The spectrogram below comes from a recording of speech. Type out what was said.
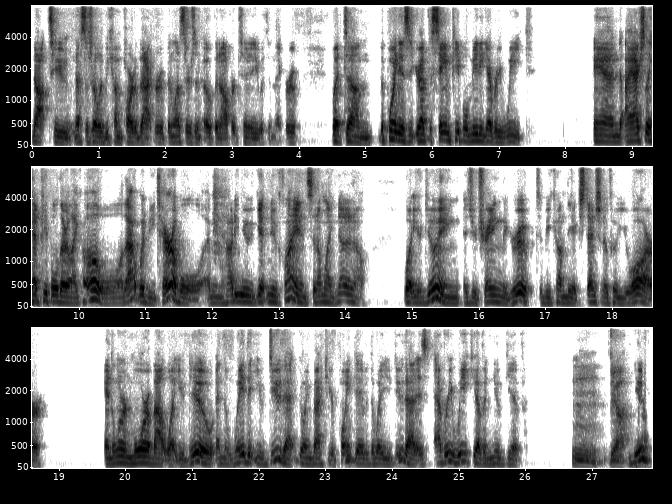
not to necessarily become part of that group unless there's an open opportunity within that group. But um, the point is that you have the same people meeting every week and I actually had people that are like, oh, well, that would be terrible. I mean, how do you get new clients? And I'm like, no, no, no. What you're doing is you're training the group to become the extension of who you are and learn more about what you do. And the way that you do that, going back to your point, David, the way you do that is every week you have a new give. Mm, yeah. New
